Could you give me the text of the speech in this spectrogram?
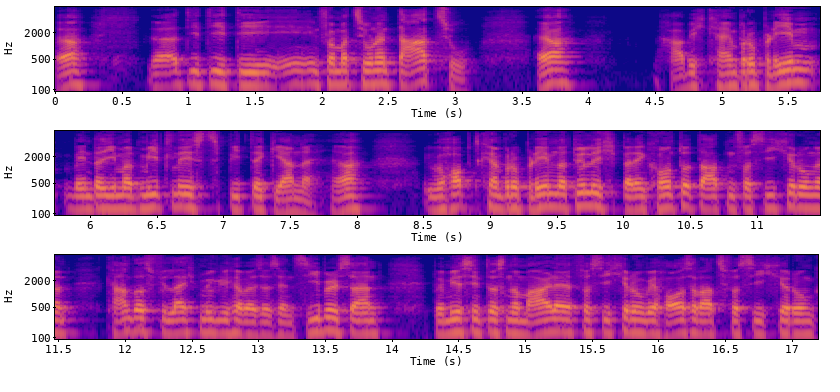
Ja, die, die, die Informationen dazu. Ja, habe ich kein Problem, wenn da jemand mitliest, bitte gerne. Ja, überhaupt kein Problem. Natürlich bei den Kontodatenversicherungen kann das vielleicht möglicherweise sensibel sein. Bei mir sind das normale Versicherungen wie Hausratsversicherung,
